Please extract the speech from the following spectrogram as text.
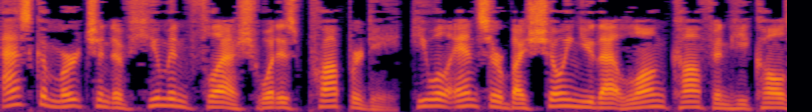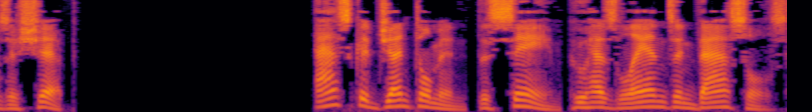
Ask a merchant of human flesh what is property, he will answer by showing you that long coffin he calls a ship. Ask a gentleman the same who has lands and vassals,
